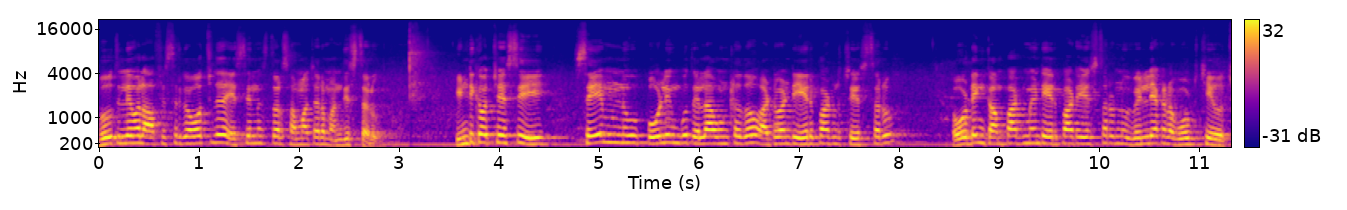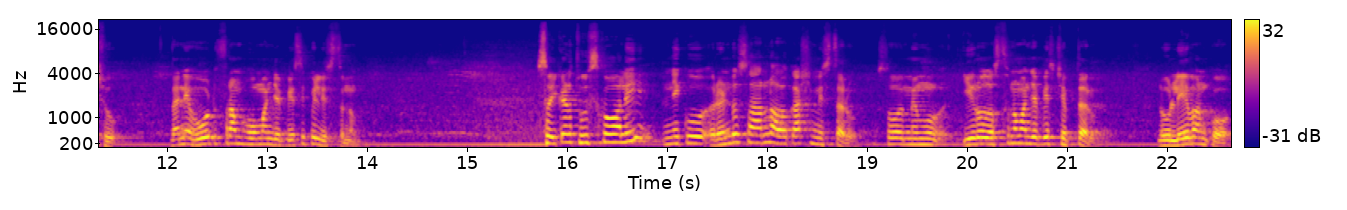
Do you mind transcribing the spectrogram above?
బూత్ లెవెల్ ఆఫీసర్ కావచ్చు లేదా ఎస్ఎంఎస్ ద్వారా సమాచారం అందిస్తారు. ఇంటికి వచ్చేసి సేమ్ నువ్వు పోలింగ్ బూత్ ఎలా ఉంటుందో అటువంటి ఏర్పాట్లు చేస్తారు. ఓటింగ్ కంపార్ట్మెంట్ ఏర్పాటు చేస్తారు. నువ్వు వెళ్ళి అక్కడ ఓటు చేయవచ్చు దాన్ని ఓటు ఫ్రమ్ హోమ్ అని చెప్పేసి పిలుస్తున్నాం. సో ఇక్కడ చూసుకోవాలి. నీకు రెండు సార్లు అవకాశం ఇస్తారు. సో మేము ఈరోజు వస్తున్నామని చెప్పేసి చెప్తారు. నువ్వు లేవనుకో.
